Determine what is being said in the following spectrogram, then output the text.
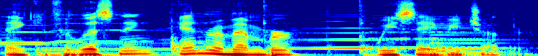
Thank you for listening, and remember, we save each other.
